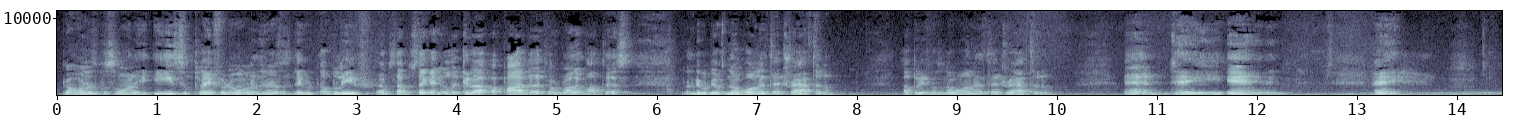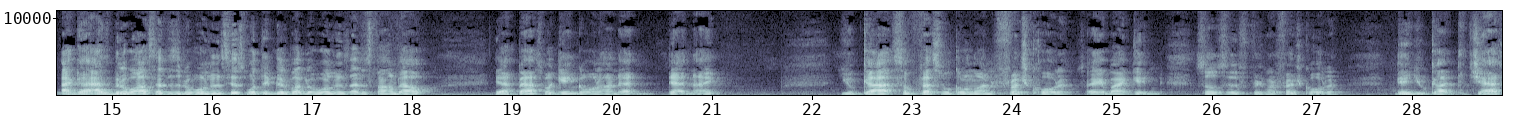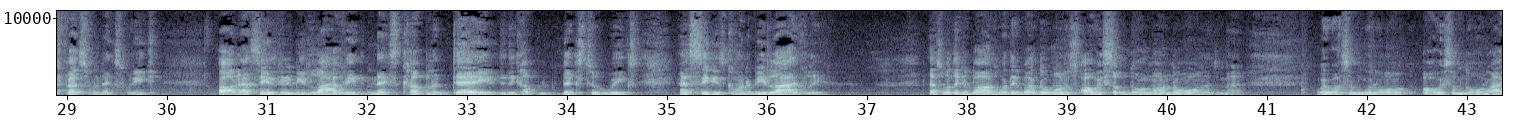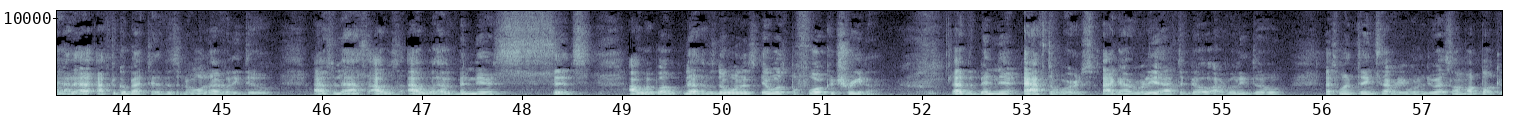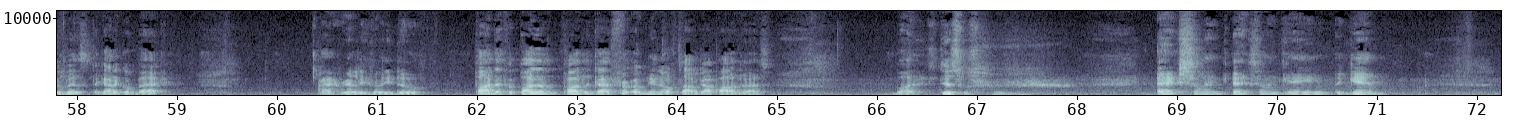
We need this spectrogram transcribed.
New Orleans was the one he, he used to play for New Orleans. Was, I believe I'm, mistaken. I can look it up. I apologize if I'm wrong about this. It was New Orleans that drafted him. I believe it was New Orleans that drafted him. And they and hey, I got. It's been a while since I visited New Orleans. Here's one thing good about New Orleans. I just found out. Yeah, basketball game going on that that night. You got some festival going on in the French Quarter, so everybody getting so it's the French Quarter. Then you got the Jazz Festival next week. Oh, that city's going to be lively the next couple of days, the couple next two weeks. That city's going to be lively. That's one thing about one thing about New Orleans. Always something going on in New Orleans, man. Always something going on. Always something going on. I, I, I have to go back there and visit New Orleans. I really do. After last, I was I haven't been there since I went. Well, last time was New Orleans, it was before Katrina. I haven't been there afterwards. I got really have to go. I really do. That's one of the things I really want to do. That's on my bucket list. I got to go back. I really, really do. For apologize, apologize guys for uh, getting off topic. I apologize. But this was excellent, excellent game again.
